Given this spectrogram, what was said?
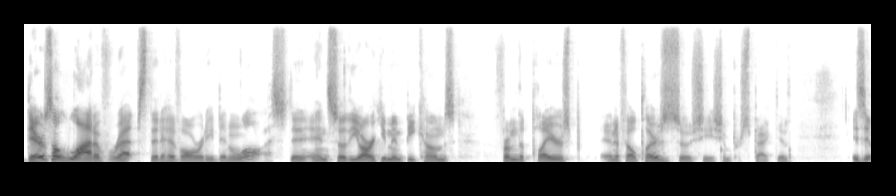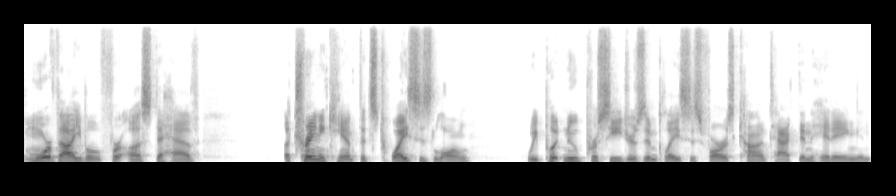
there's a lot of reps that have already been lost. And, and so the argument becomes from the players, NFL Players Association perspective, is it more valuable for us to have a training camp that's twice as long? We put new procedures in place as far as contact and hitting, and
